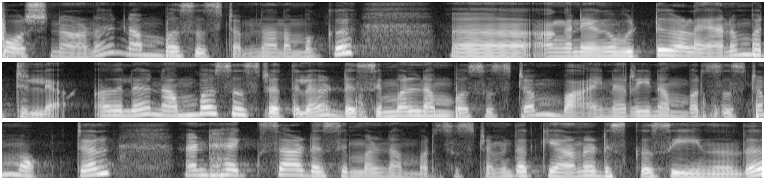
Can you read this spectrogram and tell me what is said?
പോർഷനാണ് നമ്പർ സിസ്റ്റം എന്നാൽ നമുക്ക് അങ്ങനെ അങ്ങ് വിട്ട് കളയാനും പറ്റില്ല. അതിൽ നമ്പർ സിസ്റ്റത്തിൽ decimal number system binary number system octal and hexadecimal number system ഇതൊക്കെയാണ് ഡിസ്കസ് ചെയ്യുന്നത്.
